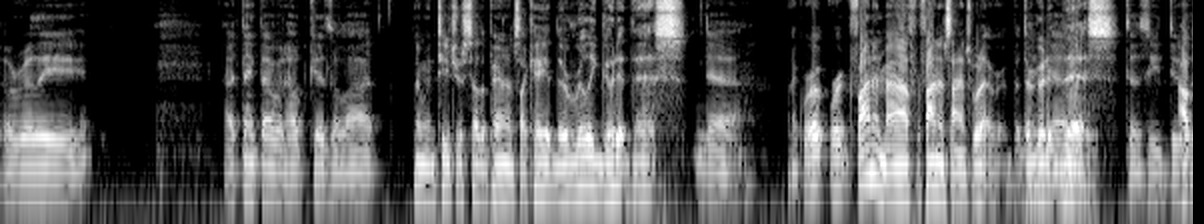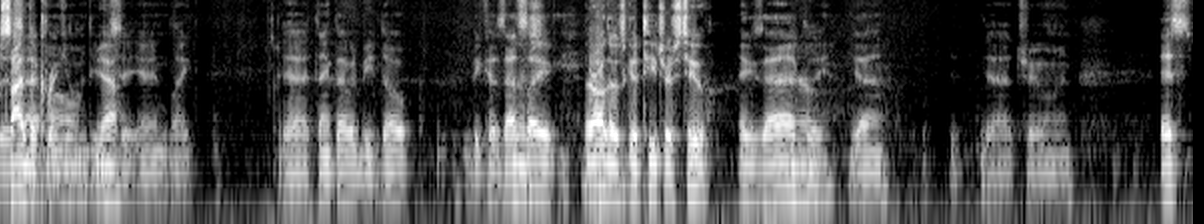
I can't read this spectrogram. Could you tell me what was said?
a really. I think that would help kids a lot. Then when teachers tell the parents like, "Hey, they're really good at this," Yeah. like we're we're fine in math, we're fine in science, whatever, but they're good Yeah, at this. like, does he do outside the curriculum, home? Do you yeah. see- and like, yeah, I think that would be dope because that's like There are those good teachers too. exactly, yeah, yeah, true, man. It's,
